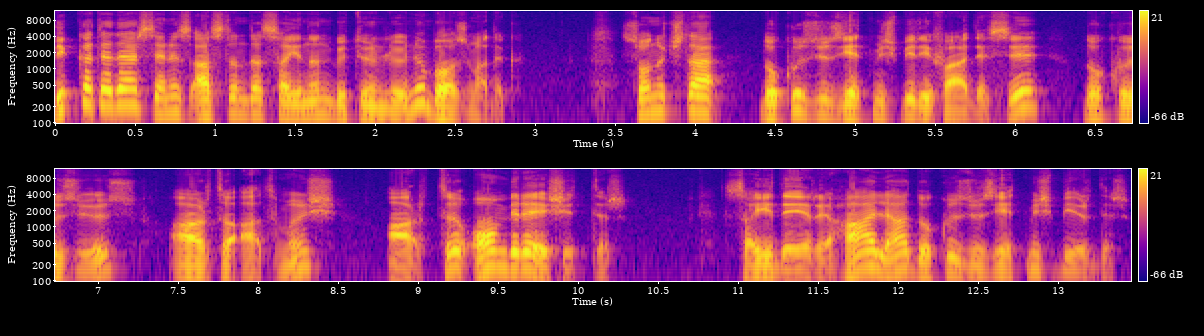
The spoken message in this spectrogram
Dikkat ederseniz aslında sayının bütünlüğünü bozmadık. Sonuçta 971 ifadesi 900 artı 60 artı 11'e eşittir. Sayı değeri hala 971'dir.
